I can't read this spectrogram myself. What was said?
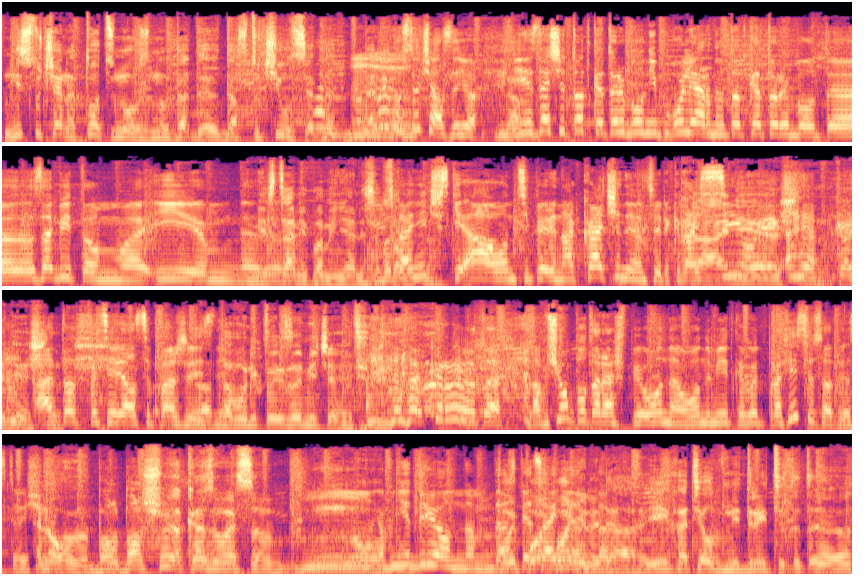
Не случайно тот ну, ну, до- до- достучился. до- до Ну, него. постучался на него. Да. И, значит, тот, который был непопулярным, тот, который был э, забитым э, и... э, Местами поменялись абсолютно. Ботанический, а, он теперь накачанный, он теперь красивый. Конечно, конечно. А тот потерялся по А жизни. того никто и замечает. Круто. А почему полтора шпиона? Он имеет какую-то профессию соответствующую? Ну, большой, оказывается, ну, Внедренным, да, спецагентом. поняли, да. И хотел внедрить э,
